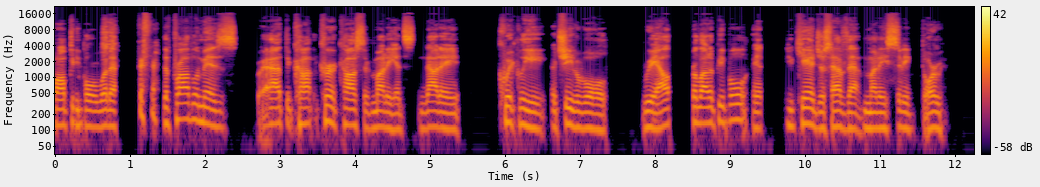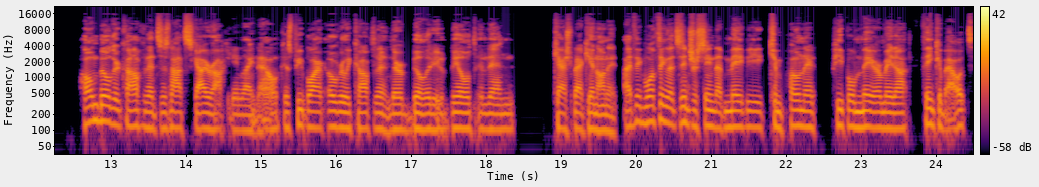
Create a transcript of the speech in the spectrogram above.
tall people or whatever. the problem is at the co- current cost of money, it's not a quickly achievable reality for a lot of people. And you can't just have that money sitting dormant. Home builder confidence is not skyrocketing right now because people aren't overly confident in their ability to build and then cash back in on it. I think one thing that's interesting that maybe component people may or may not think about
